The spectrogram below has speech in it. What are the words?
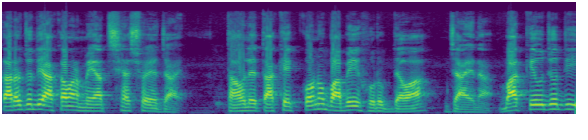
কারও যদি আকামার মেয়াদ শেষ হয়ে যায়, তাহলে তাকে কোনোভাবেই হুরুপ দেওয়া যায় না, বা কেউ যদি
